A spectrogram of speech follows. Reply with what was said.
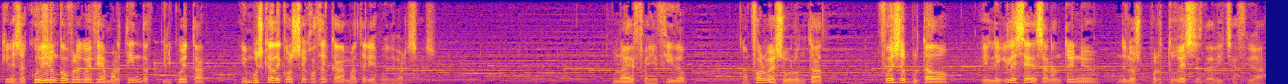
quienes acudieron con frecuencia a Martín de Azpilicueta en busca de consejo acerca de materias muy diversas. Una vez fallecido, conforme a su voluntad, fue sepultado en la iglesia de San Antonio de los portugueses de dicha ciudad.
